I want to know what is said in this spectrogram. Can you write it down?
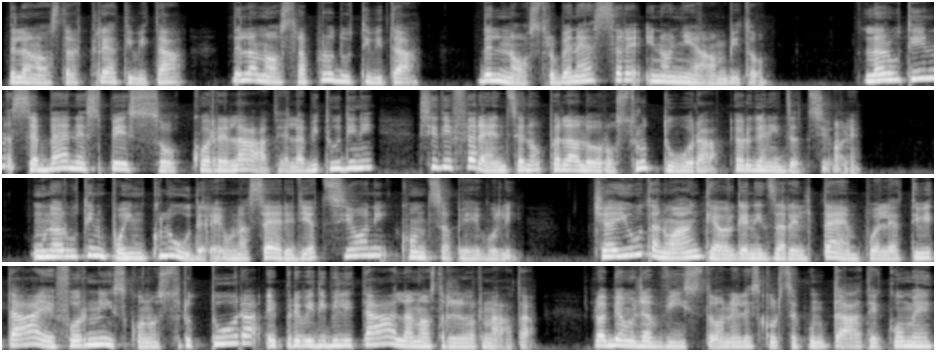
della nostra creatività, della nostra produttività, del nostro benessere in ogni ambito. La routine, sebbene spesso correlate alle abitudini, si differenziano per la loro struttura e organizzazione. Una routine può includere una serie di azioni consapevoli. Ci aiutano anche a organizzare il tempo e le attività e forniscono struttura e prevedibilità alla nostra giornata. Lo abbiamo già visto nelle scorse puntate come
